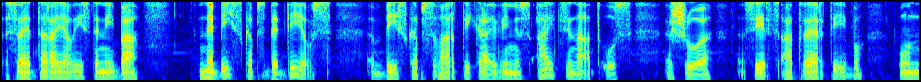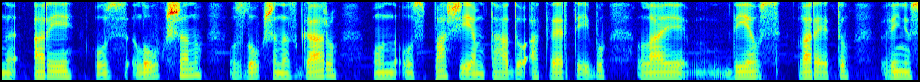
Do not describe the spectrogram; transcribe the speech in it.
svēt dara jau īstenībā ne bīskaps, bet Dievs. Bīskaps var tikai viņus aicināt uz šo sirds atvērtību un arī uz lūkšanu, uz lūkšanas garu, uh, un uz pašiem tādu atvērtību, lai Dievs varētu viņus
